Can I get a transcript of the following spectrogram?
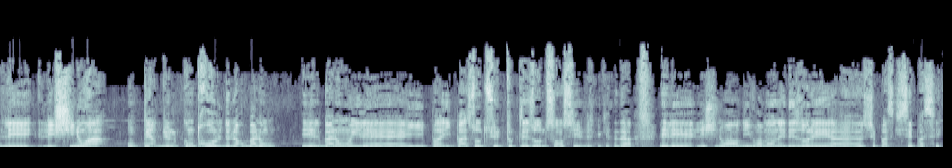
Les, les Chinois ont perdu le contrôle de leur ballon et le ballon, il est, il, il passe au-dessus de toutes les zones sensibles du Canada. Et les, les Chinois ont dit vraiment, on est désolé, euh, je sais pas ce qui s'est passé.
